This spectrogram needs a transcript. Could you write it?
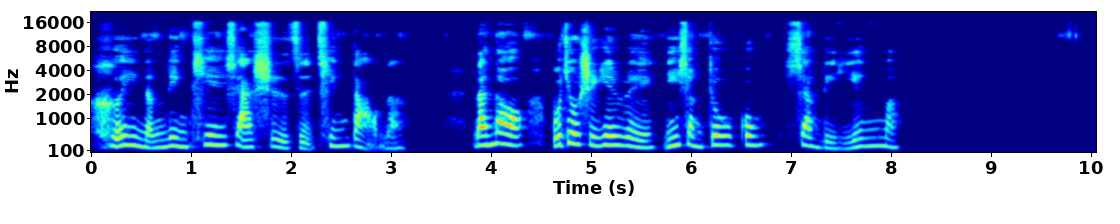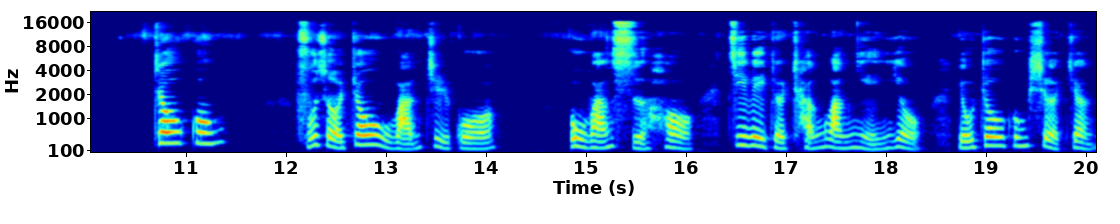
何以能令天下士子倾倒呢？”难道不就是因为您像周公，像李英吗？周公辅佐周武王治国，武王死后，继位者成王年幼，由周公摄政，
